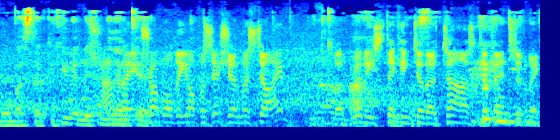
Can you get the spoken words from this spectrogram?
بومبست تاکتیکی به نشون And بدم they که trouble the opposition this time. But really sticking to their task defensively.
